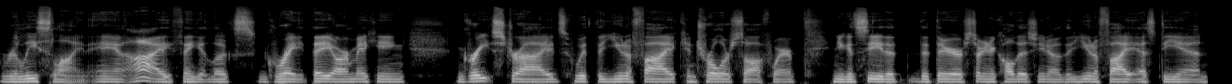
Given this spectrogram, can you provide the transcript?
release line and I think it looks great. They are making great strides with the UniFi controller software and you can see that that they're starting to call this you know the UniFi SDN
